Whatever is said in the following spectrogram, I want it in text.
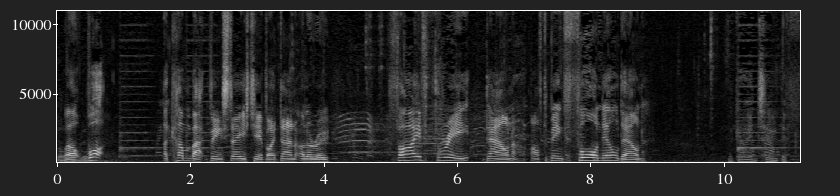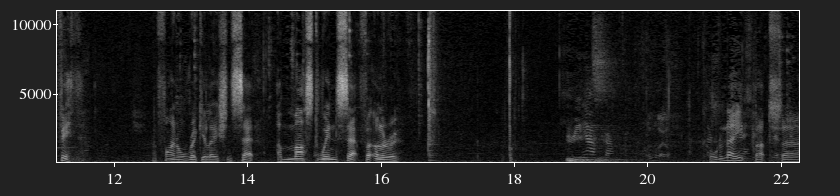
Well, what a comeback being staged here by Dan Olaru. 5-3 down after being 4-0 down. We're going to the fifth and final regulation set. A must-win set for Olaru. Huit. Called an 8, but uh,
